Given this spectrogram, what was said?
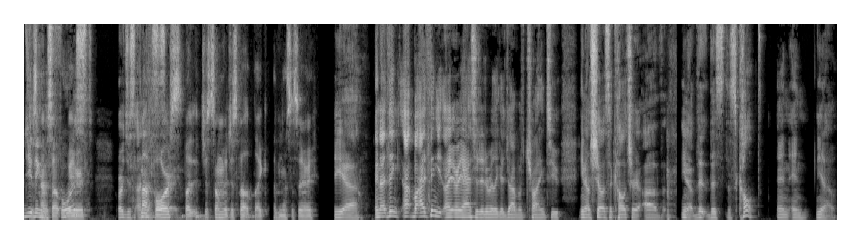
do you think it kinda was felt forced weird. or just not forced, but just some of it just felt like unnecessary. Yeah, and I think, uh, but I think Ari Aster did a really good job of trying to, you know, show us a culture of, you know, th- this this cult, and and you know,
